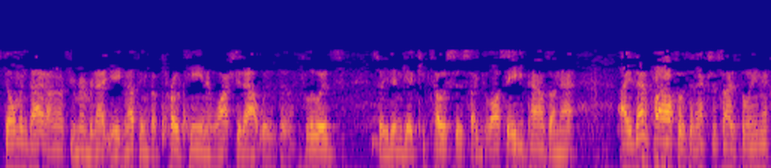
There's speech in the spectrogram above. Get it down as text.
Stillman diet. I don't know if you remember that. You ate nothing but protein and washed it out with uh, fluids, so you didn't get ketosis. I lost 80 pounds on that. I identify also as an exercise bulimic.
